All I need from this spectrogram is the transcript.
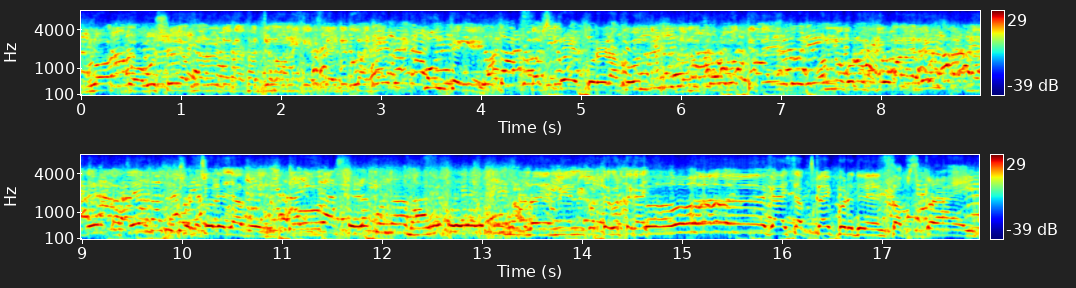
ব্লগ তো অবশ্যই আপনারা ওইটা দেখার জন্য অনেক এক্সাইটেড থাকবেন। এখন থেকে সাবস্ক্রাইব করে রাখুন, যেন পরবর্তীতে অন্য কোনো ভিডিও বানালে আপনাদের কাছে চলে যাবে। আমরা এমনি এমনি করতে করতে গাই গাই সাবস্ক্রাইব করে দেবেন সাবস্ক্রাইব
